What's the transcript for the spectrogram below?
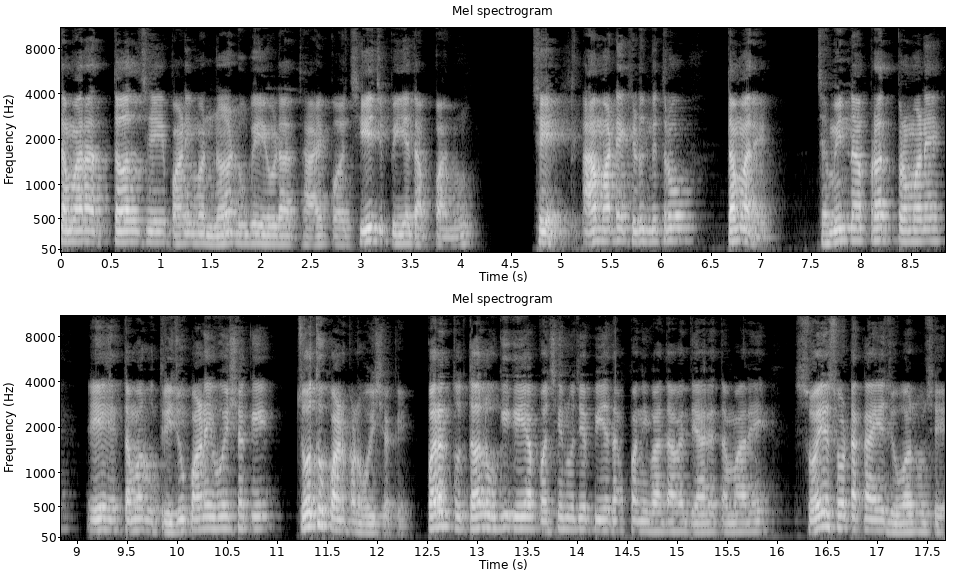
તમારા તલ છે એ પાણીમાં ન ડૂબે એવડા થાય, પછી જ પિયત આપવાનું છે. આ માટે ખેડૂત મિત્રો, તમારે જમીનના પ્રત પ્રમાણે એ તમારું ત્રીજું પાણી હોઈ શકે, ચોથું પાણ પણ હોઈ શકે. પરંતુ તલ ઉગી ગયા, પછીનું જે પિયત આપવાની વાત આવે ત્યારે તમારે સોએ સો ટકા એ જોવાનું છે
